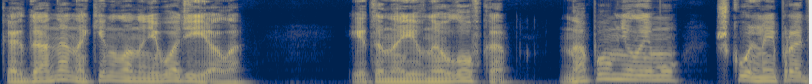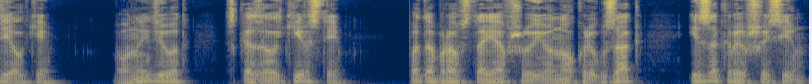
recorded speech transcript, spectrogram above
когда она накинула на него одеяло. Эта наивная уловка напомнила ему школьные проделки. «Он идет», — сказала Кирсти, подобрав стоявшую ее ног рюкзак и закрывшись им.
